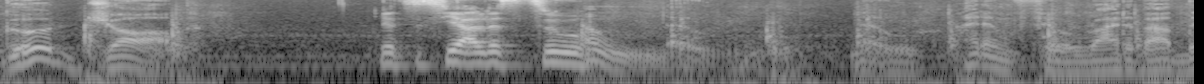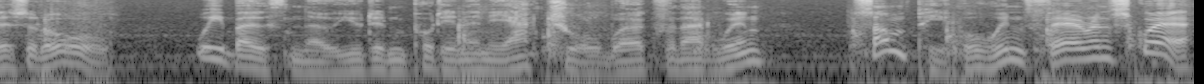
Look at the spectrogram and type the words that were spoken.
good job. Jetzt ist hier alles zu. Oh, no. No, I don't feel right about this at all. We both know you didn't put in any actual work for that win. Some people win fair and square,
